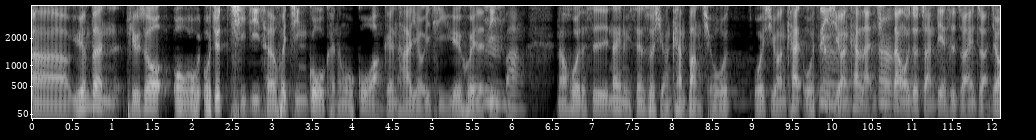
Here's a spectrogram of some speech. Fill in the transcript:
呃，原本比如说我我我就骑机车会经过可能我过往跟他有一起约会的地方，然后或者是那个女生说喜欢看棒球，我我喜欢看我自己喜欢看篮球，但我就转电视转一转就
